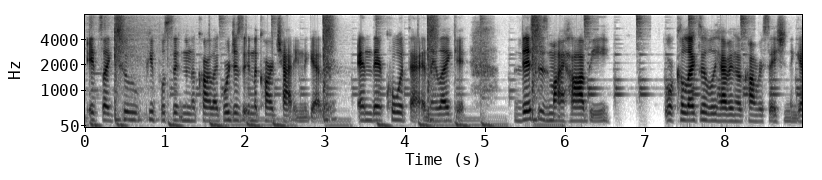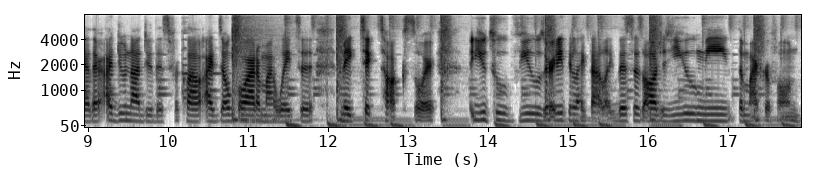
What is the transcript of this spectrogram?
it's like two people sitting in the car, like we're just in the car chatting together, and they're cool with that and they like it. This is my hobby. We're collectively having a conversation together. I do not do this for clout. I don't go out of my way to make TikToks or YouTube views or anything like that. Like this is all just you, me, the microphone.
